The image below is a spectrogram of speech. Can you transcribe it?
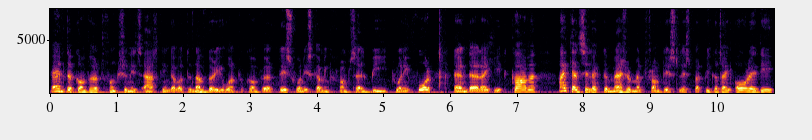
and the convert function is asking about the number you want to convert. This one is coming from cell B24 and then I hit comma. I can select the measurement from this list but because I already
